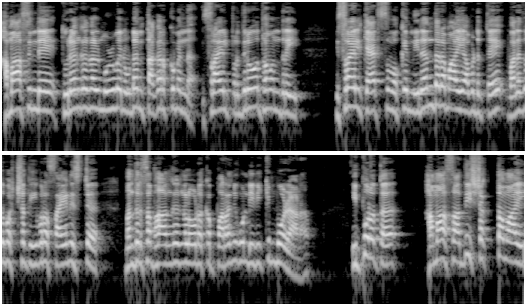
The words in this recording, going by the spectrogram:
ഹമാസിന്റെ തുരങ്കങ്ങൾ മുഴുവൻ ഉടൻ തകർക്കുമെന്ന് ഇസ്രായേൽ പ്രതിരോധ മന്ത്രി ഇസ്രായേൽ കാറ്റ്സും ഒക്കെ നിരന്തരമായി അവിടുത്തെ വലതുപക്ഷ തീവ്ര സയനിസ്റ്റ് മന്ത്രിസഭാ അംഗങ്ങളോടൊക്കെ പറഞ്ഞുകൊണ്ടിരിക്കുമ്പോഴാണ് ഇപ്പുറത്ത് ഹമാസ് അതിശക്തമായി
